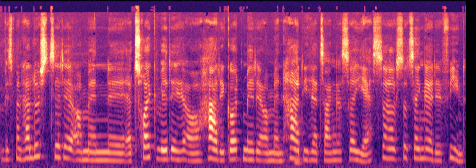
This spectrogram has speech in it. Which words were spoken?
hvis man har lyst til det, og man øh, er tryg ved det, og har det godt med det, og man har de her tanker, så ja, så, så tænker jeg, det er fint.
